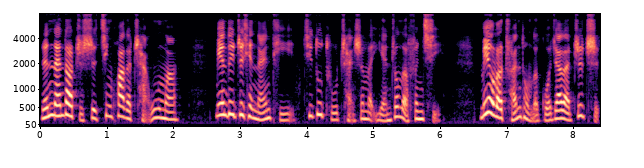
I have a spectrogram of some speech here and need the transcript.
人难道只是进化的产物吗？面对这些难题，基督徒产生了严重的分歧。没有了传统的国家的支持，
